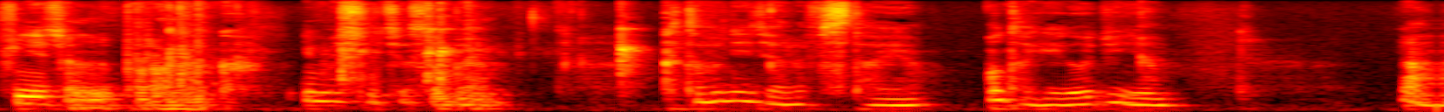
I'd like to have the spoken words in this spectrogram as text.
w niedzielny poranek i myślicie sobie, kto w niedzielę wstaje o takiej godzinie? Ja,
